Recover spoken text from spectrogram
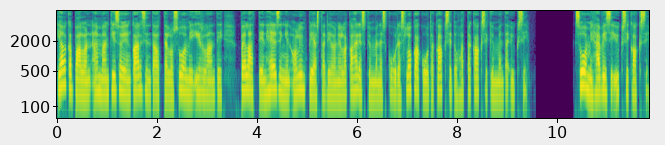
Jalkapallon MM-kisojen karsintaottelu Suomi-Irlanti pelattiin Helsingin Olympiastadionilla 26. lokakuuta 2021. Suomi hävisi 1-2.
